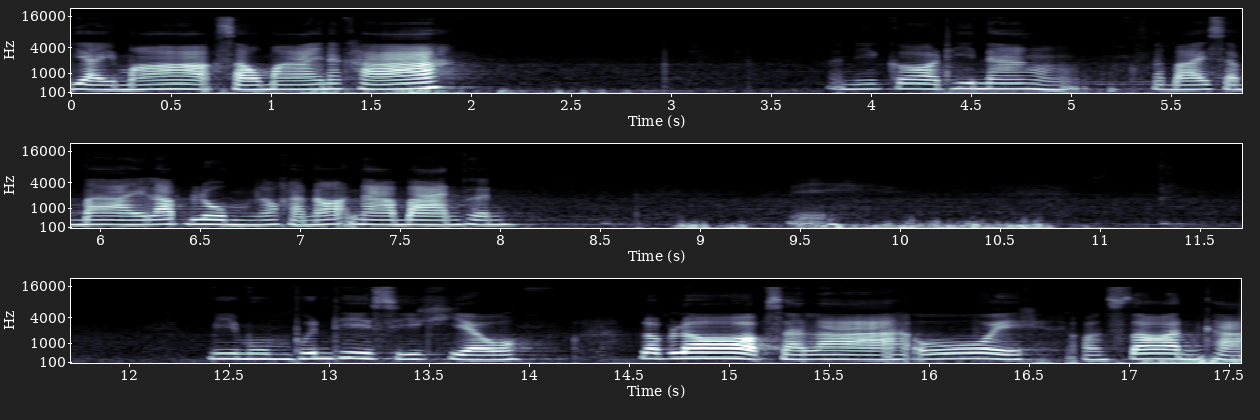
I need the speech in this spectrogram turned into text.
ใหญ่มากเสาไม้นะคะ อันนี้ก็ที่นั่งสบายสบายรับลมเนาะค่ะเนาะนาบานเพิ่นนี่มีมุมพื้นที่สีเขียว รอบๆศาลา โอ้ย อ่อนซ่อนค่ะ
